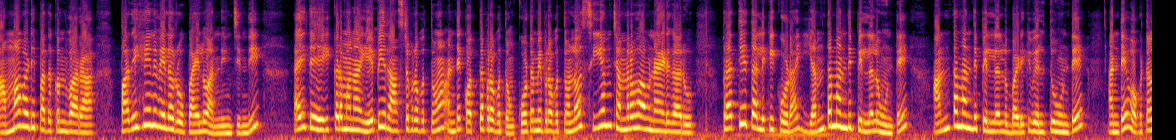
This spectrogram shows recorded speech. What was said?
అమ్మఒడి పథకం ద్వారా పదిహేను వేల రూపాయలు అందించింది. అయితే ఇక్కడ మన ఏపీ రాష్ట్ర ప్రభుత్వం అంటే కొత్త ప్రభుత్వం కూటమి ప్రభుత్వంలో సీఎం చంద్రబాబు నాయుడు గారు ప్రతి తల్లికి కూడా ఎంతమంది పిల్లలు ఉంటే అంతమంది పిల్లలు బడికి వెళ్తూ ఉంటే అంటే ఒకటో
